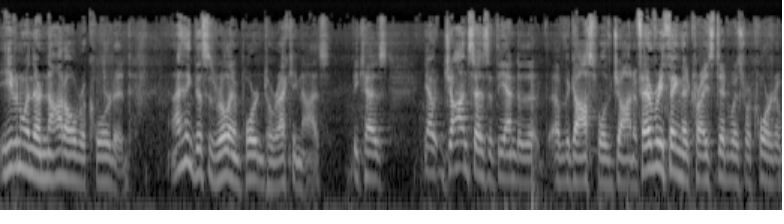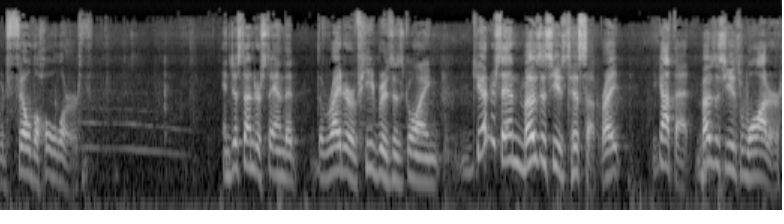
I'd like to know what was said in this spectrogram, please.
Even when they're not all recorded, and I think this is really important to recognize because you know, John says at the end of the of the Gospel of John, if everything that Christ did was recorded, it would fill the whole earth. And just understand that the writer of Hebrews is going, do you understand? Moses used hyssop, right? You got that. Moses used water.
